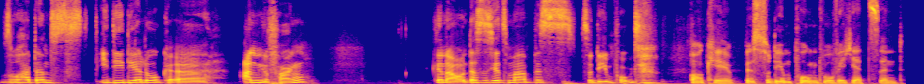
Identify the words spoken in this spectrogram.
so hat dann Idee Dialog äh, angefangen. Genau, und das ist jetzt mal bis zu dem Punkt. Okay, bis zu dem Punkt, wo wir jetzt sind.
